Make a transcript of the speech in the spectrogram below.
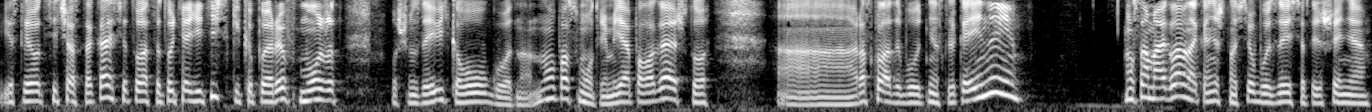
Если вот сейчас такая ситуация, то теоретически КПРФ может в общем, заявить кого угодно. Но посмотрим. Я полагаю, что а, расклады будут несколько иные. Но самое главное, конечно, все будет зависеть от решения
